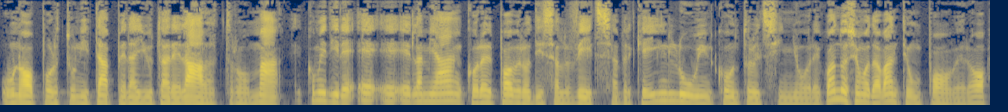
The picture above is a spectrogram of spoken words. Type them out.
un'opportunità per aiutare l'altro, ma come dire, è, è, è, la mia ancora il povero di salvezza, perché in lui incontro il Signore. Quando siamo davanti a un povero,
